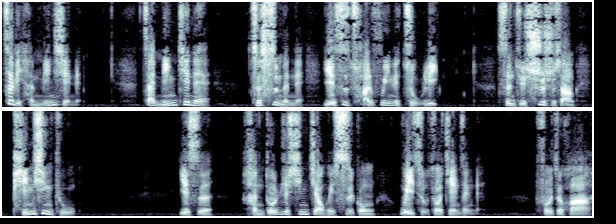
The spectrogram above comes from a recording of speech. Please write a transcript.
这里很明显的。在民间的执事们呢，也是传福音的主力，甚至事实上平信徒也是很多日新教会事工为主做见证的。否则话，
